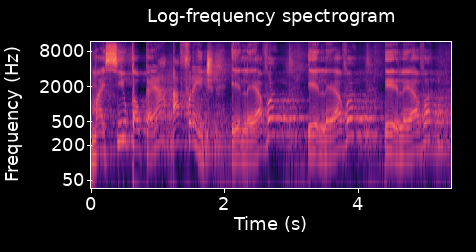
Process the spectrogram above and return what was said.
mas sim o calcanhar à frente. Eleva, eleva, eleva,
